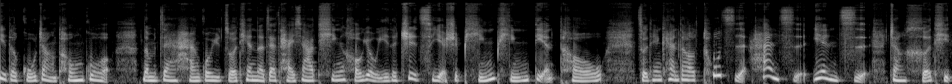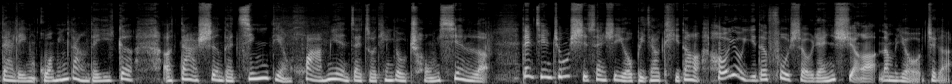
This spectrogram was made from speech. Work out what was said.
义的鼓掌通过。那么，在韩国瑜昨天呢，在台下听侯友谊的致辞，也是频频点头。昨天看到秃子、汉子、燕子这样合体带领国民党的一个呃大胜的经典画面，在昨天又重现了。但今天中时算是有比较提到侯友谊的副手人选哦，那么有这个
